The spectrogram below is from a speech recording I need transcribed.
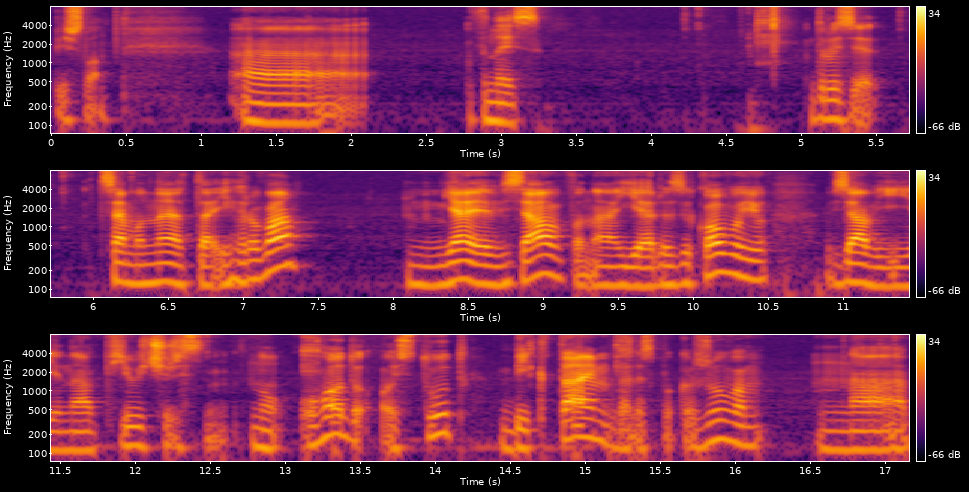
пішло е, вниз. Друзі, це монета ігрова. Я її взяв, вона є ризиковою. Взяв її на фьючерс ну, угоду. Ось тут. Big Time. Зараз покажу вам. На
